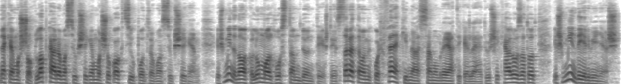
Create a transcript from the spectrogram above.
nekem most sok lapkára van szükségem, most sok akciópontra van szükségem. És minden alkalommal hoztam döntést. Én szeretem, amikor felkínál számomra játék egy lehetőséghálózatot, és mind érvényes.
